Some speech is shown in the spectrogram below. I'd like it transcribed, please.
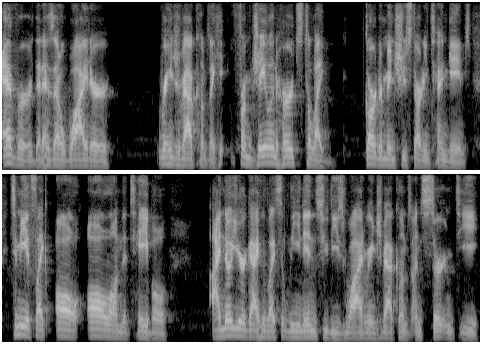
ever that has a wider range of outcomes, like from Jalen Hurts to like Gardner Minshew starting 10 games. To me, it's like all all on the table. I know you're a guy who likes to lean into these wide range of outcomes, uncertainty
